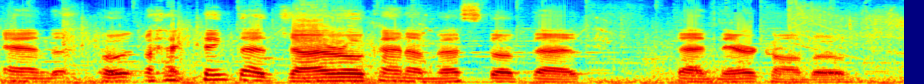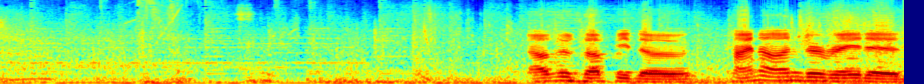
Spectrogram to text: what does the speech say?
And I think that gyro kind of messed up that that Nair combo. Bowser's up B though, kind of underrated.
